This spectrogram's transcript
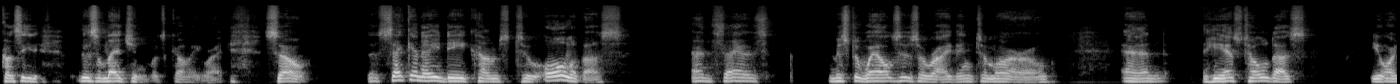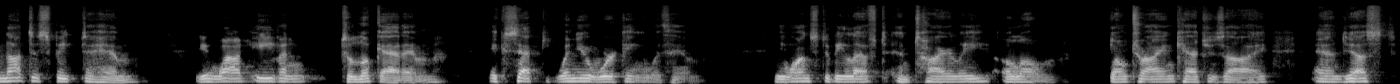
Because he this legend was coming, right? So the second AD comes to all of us and says, Mr. Welles is arriving tomorrow, and he has told us you are not to speak to him. You're not even to look at him except when you're working with him. He wants to be left entirely alone. Don't try and catch his eye and just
